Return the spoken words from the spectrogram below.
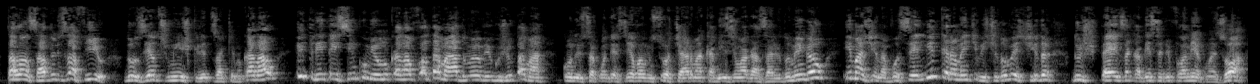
está lançado o desafio: 200 mil inscritos aqui no canal e 35 mil no canal Flatamar do meu amigo Jutamar. Quando isso acontecer, vamos sortear uma camisa e um agasalho do Mengão. Imagina, você literalmente vestido ou vestida dos pés à cabeça de Flamengo. Mas ó,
